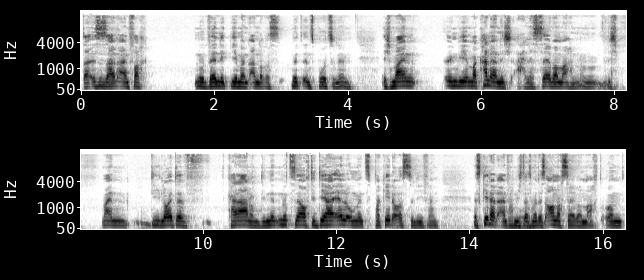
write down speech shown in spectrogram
Da ist es halt einfach notwendig, jemand anderes mit ins Boot zu nehmen. Ich meine, irgendwie, man kann ja nicht alles selber machen. Ich meine, die Leute, keine Ahnung, die nutzen ja auch die DHL, um ins Paket auszuliefern. Es geht halt einfach nicht, dass man das auch noch selber macht. Und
